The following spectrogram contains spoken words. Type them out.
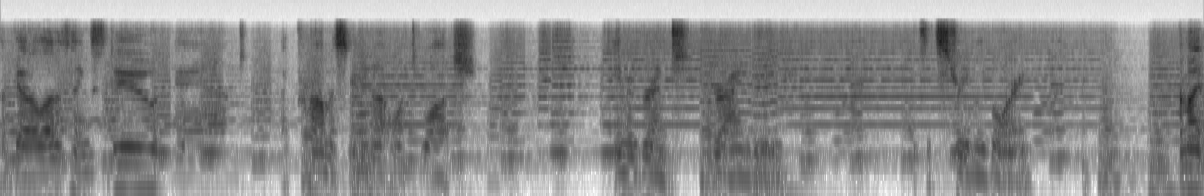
I've got a lot of things to do, and I promise you do not want to watch immigrant grinding. It's extremely boring. I might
